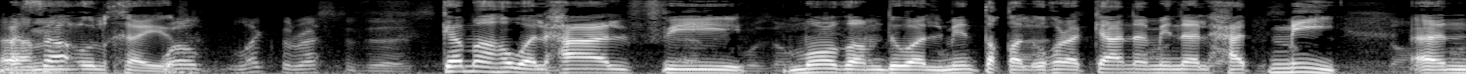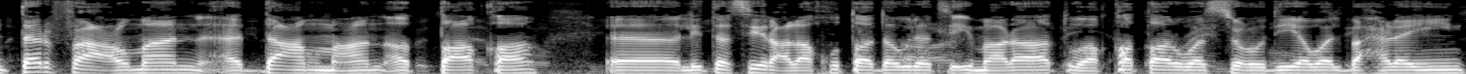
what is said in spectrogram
مساء الخير. كما هو الحال في معظم دول المنطقة الأخرى كان من الحتمي أن ترفع عمان الدعم عن الطاقة. لتسير على خطى دولة الإمارات وقطر والسعودية والبحرين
